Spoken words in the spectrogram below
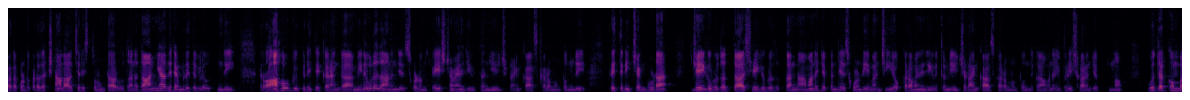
పదకొండు ప్రదక్షిణాలు ఆచరిస్తూ ఉంటారు. ధనధాన్యాది సమృద్ధి కలుగుతుంది రాహుకి ప్రీతికరంగా మినువులు దానం చేసుకోవడం శ్రేష్టమైన జీవితం జీవించడానికి ఆస్కారం ఉంటుంది. ప్రతినిత్యం కూడా జయ గురు దత్త దత్త నామాన్ని జపం చేసుకోండి. మంచి యొక్కరమైన జీవితం జీవించడానికి ఆస్కారం ఉంటుంది. కావున ఈ పరిష్కారం చెప్తున్నాం. ఉదకుంభ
